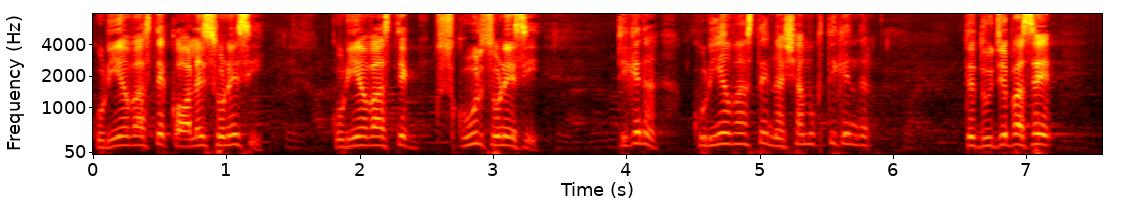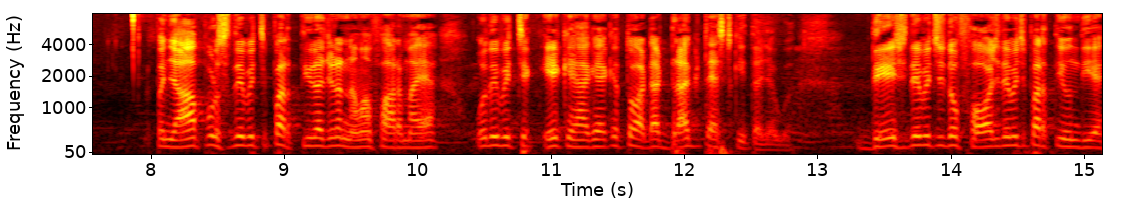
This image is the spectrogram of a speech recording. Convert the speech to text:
ਕੁੜੀਆਂ ਵਾਸਤੇ ਕਾਲਜ ਸੁਣੇ ਸੀ। ਕੁੜੀਆਂ ਵਾਸਤੇ ਸਕੂਲ ਸੁਣੇ ਸੀ। ਠੀਕ ਹੈ ਨਾ? ਕੁੜੀਆਂ ਵਾਸਤੇ ਨਸ਼ਾ ਮੁਕਤੀ ਕੇਂਦਰ। ਤੇ ਦੂਜੇ ਪਾਸੇ ਪੰਜਾਬ ਪੁਲਿਸ ਦੇ ਵਿੱਚ ਭਰਤੀ ਦਾ ਜਿਹੜਾ ਨਵਾਂ ਫਾਰਮ ਆਇਆ, ਉਹਦੇ ਵਿੱਚ ਇਹ ਕਿਹਾ ਗਿਆ ਕਿ ਤੁਹਾਡਾ ਡਰੱਗ ਟੈਸਟ ਕੀਤਾ ਜਾਊਗਾ। ਦੇਸ਼ ਦੇ ਵਿੱਚ ਜਦੋਂ ਫੌਜ ਦੇ ਵਿੱਚ ਭਰਤੀ ਹੁੰਦੀ ਹੈ,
